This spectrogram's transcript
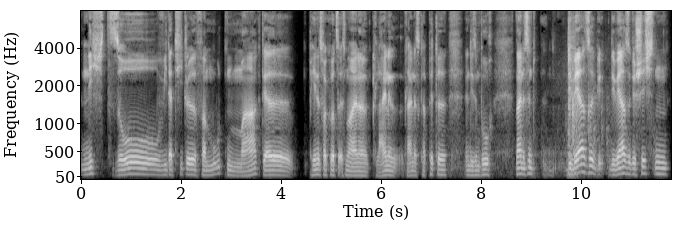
nicht so, wie der Titel vermuten mag. Der Penisverkürzer ist nur eine kleine, kleines Kapitel in diesem Buch. Nein, es sind diverse, diverse Geschichten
